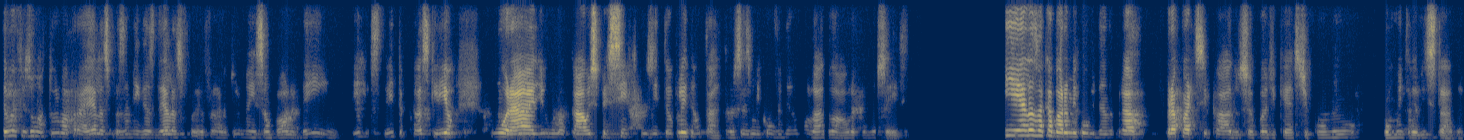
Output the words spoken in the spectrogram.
Então, eu fiz uma turma para elas, para as amigas delas, foi, uma turma em São Paulo bem, bem restrita, porque elas queriam um horário, um local específicos. Então, eu falei, não, tá, então vocês me convidam, eu vou lá, dou aula com vocês. E elas acabaram me convidando para para participar do seu podcast como, como entrevistada.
